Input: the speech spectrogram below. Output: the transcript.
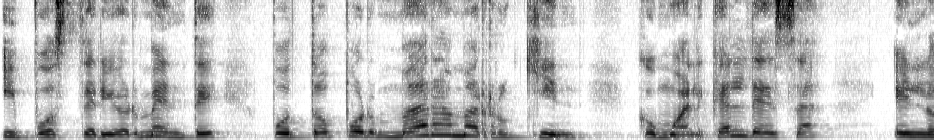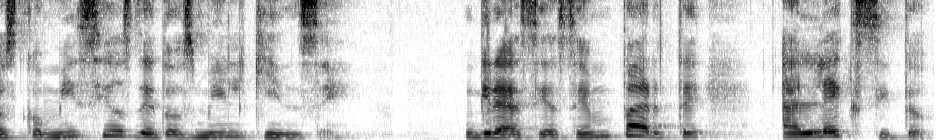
y posteriormente votó por Mara Marroquín como alcaldesa en los comicios de 2015. Gracias en parte al éxito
